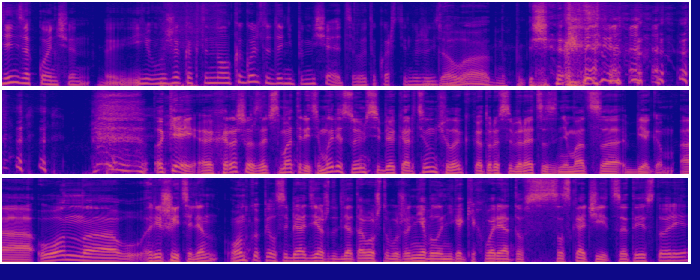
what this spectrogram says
День закончен. И уже как-то, ну, алкоголь туда не помещается, в эту картину жизни. Да ладно, помещается. Окей, э, хорошо. Значит, смотрите, мы рисуем себе картину человека, который собирается заниматься бегом. А Он а, решителен, он купил себе одежду для того, чтобы уже не было никаких вариантов соскочить с этой истории.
